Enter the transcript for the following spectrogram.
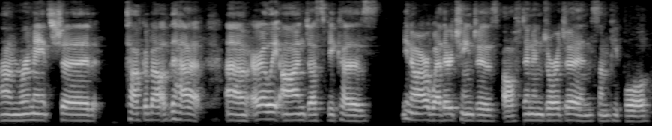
um, roommates should talk about that um, early on just because, you know, our weather changes often in Georgia and some people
